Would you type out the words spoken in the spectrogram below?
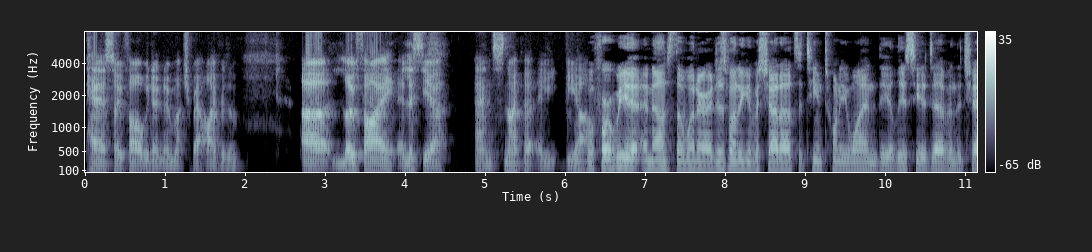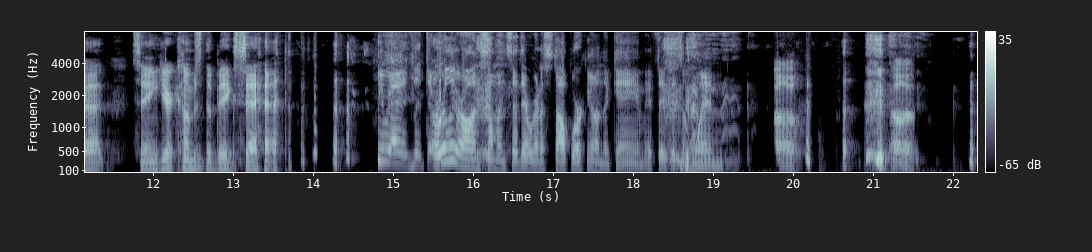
pair so far. We don't know much about either of them. Uh, Lo-Fi, Elysia, and Sniper Elite VR. Before we announce the winner, I just want to give a shout out to Team 21, the Elysia dev in the chat, saying, Here comes the big sad. Earlier on, someone said they were going to stop working on the game if they didn't win. oh. oh.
